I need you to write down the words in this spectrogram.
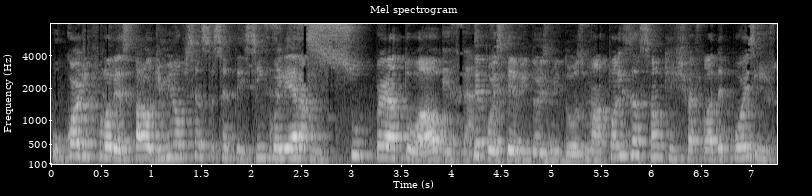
o Código Florestal de 1965 ele era 65. super atual. Exato. Depois teve em 2012 uma atualização que a gente vai falar depois. Isso.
